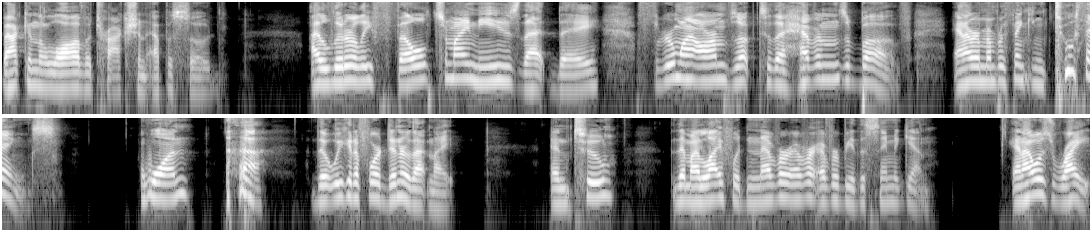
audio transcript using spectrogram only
back in the Law of Attraction episode. I literally fell to my knees that day, threw my arms up to the heavens above, and I remember thinking two things. One, that we could afford dinner that night, and two, that my life would never, ever, ever be the same again. And I was right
